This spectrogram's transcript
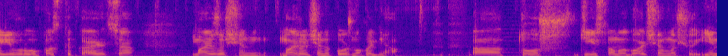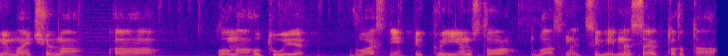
Європа стикається майже ще майже чи не кожного дня. А, тож дійсно ми бачимо, що і Німеччина а, вона готує власні підприємства, власний цивільний сектор та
